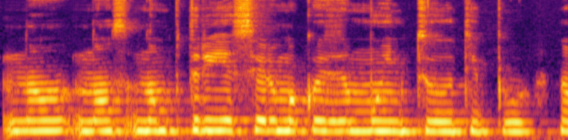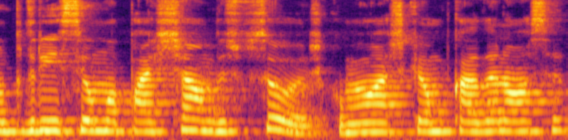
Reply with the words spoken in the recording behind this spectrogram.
não, não, não poderia ser uma coisa muito tipo. Não poderia ser uma paixão das pessoas, como eu acho que é um bocado a nossa.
